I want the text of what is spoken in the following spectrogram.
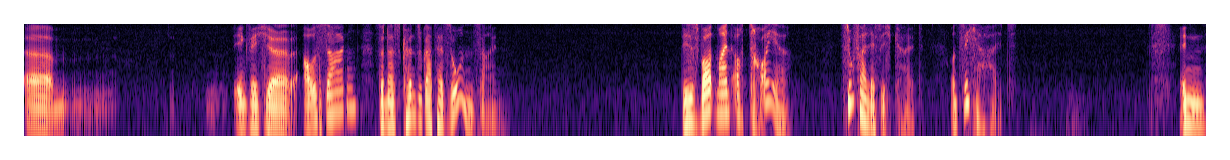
ähm, irgendwelche Aussagen, sondern es können sogar Personen sein. Dieses Wort meint auch Treue, Zuverlässigkeit und Sicherheit. In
